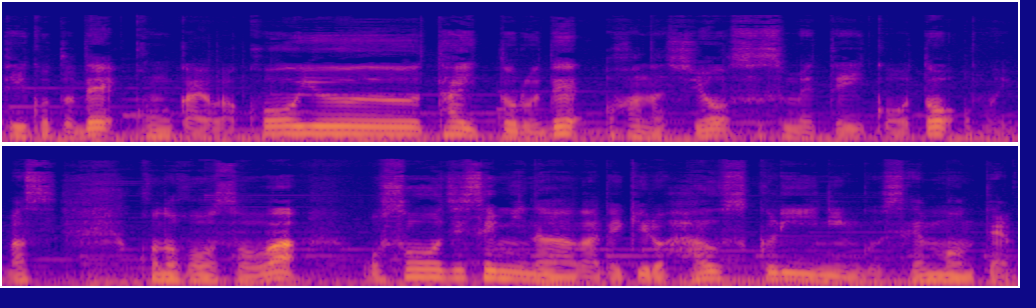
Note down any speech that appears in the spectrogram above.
ということで、今回はこういうタイトルでお話を進めていこうと思います。この放送は、お掃除セミナーができるハウスクリーニング専門店、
